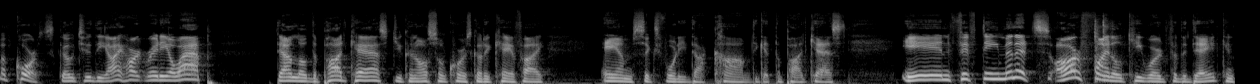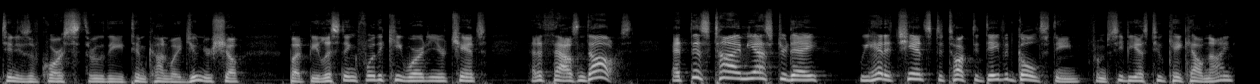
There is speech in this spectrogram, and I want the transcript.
of course, go to the iHeartRadio app, download the podcast. You can also, of course, go to KFI AM640.com to get the podcast. In 15 minutes, our final keyword for the day. It continues, of course, through the Tim Conway Jr. show, but be listening for the keyword and your chance at $1,000. At this time yesterday, we had a chance to talk to David Goldstein from CBS 2 KCAL 9.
